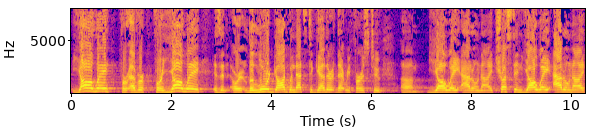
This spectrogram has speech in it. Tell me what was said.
Yahweh forever, for Yahweh is an, or the Lord God, when that's together, that refers to um, Yahweh Adonai. Trust in Yahweh Adonai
